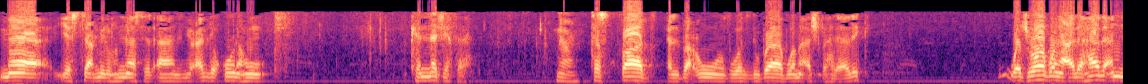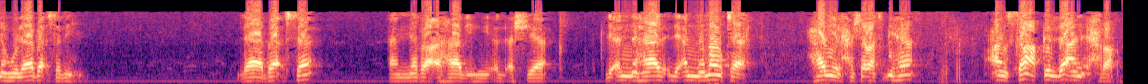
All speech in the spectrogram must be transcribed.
ما يستعمله الناس الآن يعلقونه كالنجفة. نعم. تصطاد البعوض والذباب وما أشبه ذلك. وجوابنا على هذا أنه لا بأس به. لا بأس أن نضع هذه الأشياء لأن هذا لأن موت هذه الحشرات بها عن صعق لا عن إحراق.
